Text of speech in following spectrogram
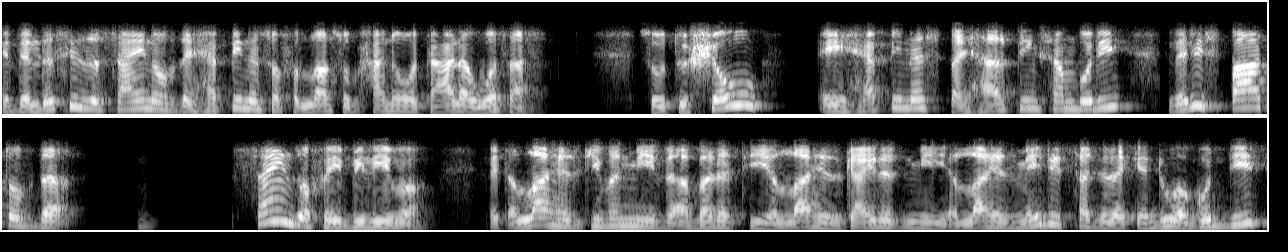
and then this is a sign of the happiness of Allah subhanahu wa ta'ala with us. So to show a happiness by helping somebody, that is part of the signs of a believer. That Allah has given me the ability, Allah has guided me, Allah has made it such that I can do a good deed.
